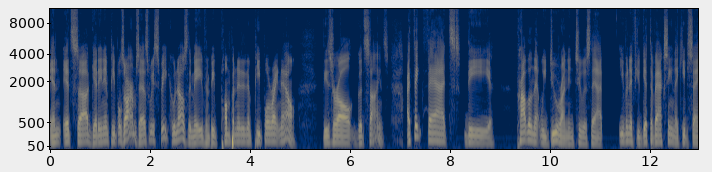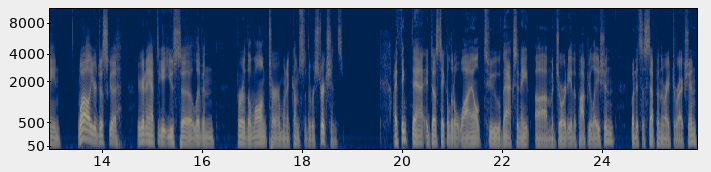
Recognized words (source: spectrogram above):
And it's uh, getting in people's arms as we speak. Who knows? They may even be pumping it into people right now. These are all good signs. I think that the problem that we do run into is that even if you get the vaccine, they keep saying, "Well, you're just uh, you're going to have to get used to living for the long term when it comes to the restrictions." I think that it does take a little while to vaccinate a majority of the population, but it's a step in the right direction.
